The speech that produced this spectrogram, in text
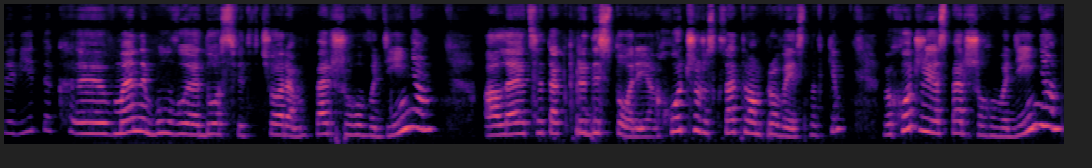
Привітик! Е, В мене був е, досвід вчора першого водіння, але це так предісторія. Хочу розказати вам про висновки. Виходжу я з першого водіння,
